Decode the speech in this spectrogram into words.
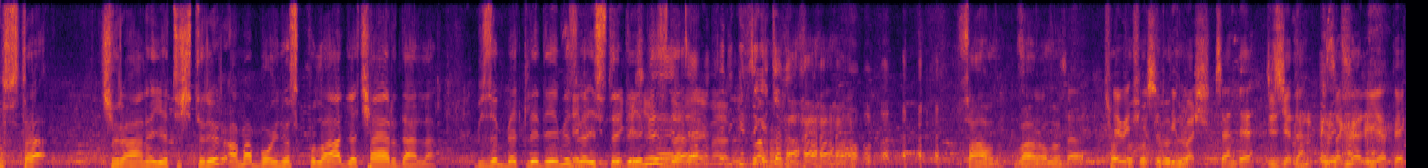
Usta çırağını yetiştirir ama boynuz kulağa geçer derler. Bizim beklediğimiz Seni ve kimse istediğimiz geçemez. de Evet. Seni kimse geçemez. sağ olun, var olun. Sağ ol. Çok evet teşekkür Yusuf ediyorum. Dinbaş, sen de Düzce'den Sakarya'ya pek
